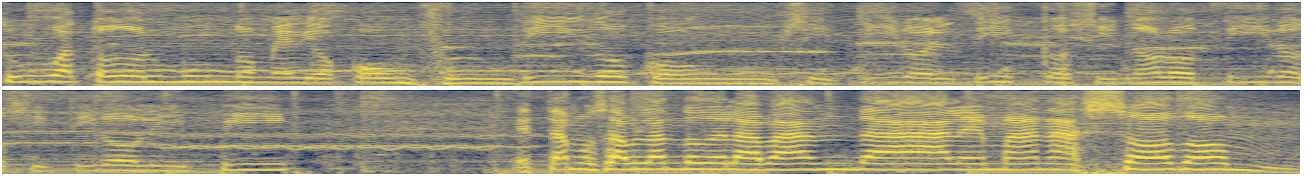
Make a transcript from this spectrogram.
tuvo a todo el mundo medio confundido con si tiro el disco, si no lo tiro, si tiro el EP. Estamos hablando de la banda alemana Sodom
